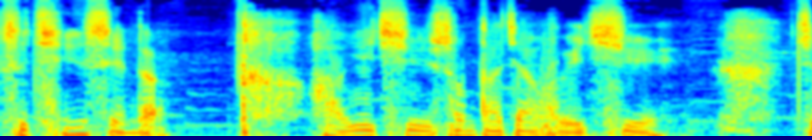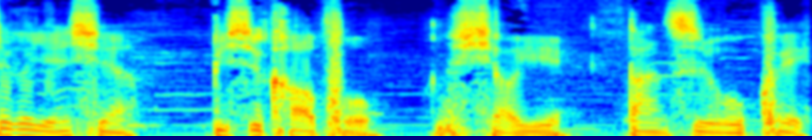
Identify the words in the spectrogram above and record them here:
是清醒的，好义气送大家回去。这个人选必须靠谱，小叶当之无愧。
